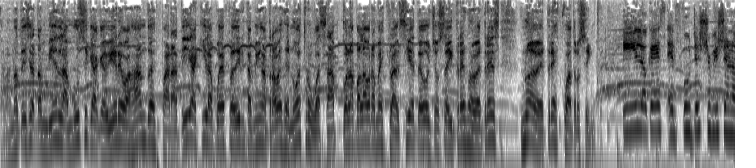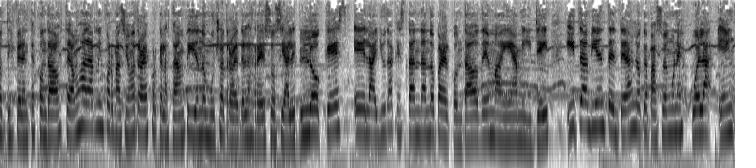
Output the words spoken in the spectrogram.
Las noticias también, la música que viene bajando es para ti. Aquí la puedes pedir también a través de nuestro WhatsApp con la palabra mezcla al 786-393-9345. y lo que es el food distribution en los diferentes condados. Te vamos a dar la información otra vez porque la estaban pidiendo mucho a través de las redes sociales. Lo que es la ayuda que están dando para el condado de Miami-Dade. Y también te enteras lo que pasó en una escuela en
